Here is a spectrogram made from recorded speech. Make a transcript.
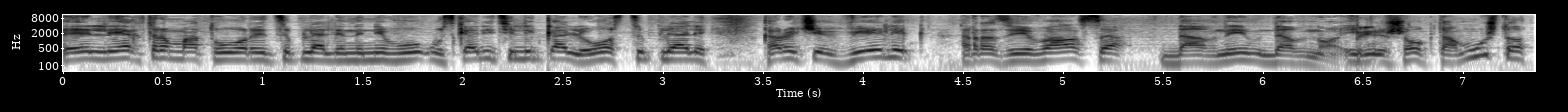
электромоторы цепляли на него, ускорители колес цепляли. Короче, велик развивался давным-давно и пришел к тому, что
